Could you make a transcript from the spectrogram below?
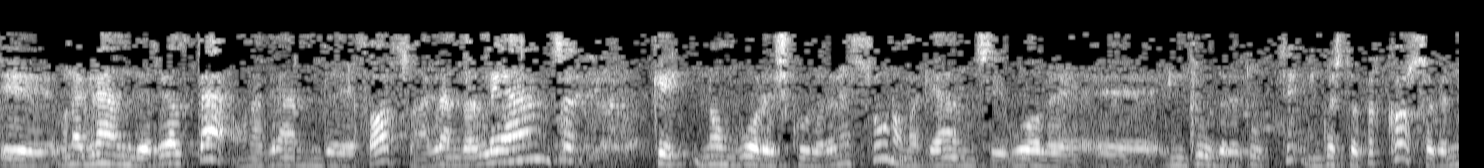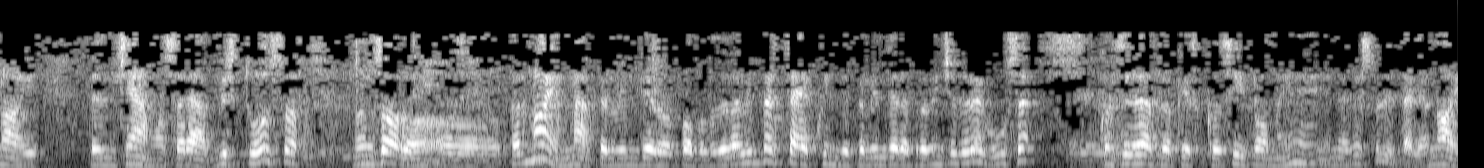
eh, una grande realtà, una grande forza, una grande alleanza che non vuole escludere nessuno ma che anzi vuole eh, includere tutti in questo percorso che noi pensiamo sarà virtuoso non solo per noi ma per l'intero popolo della libertà e quindi per l'intera provincia di Ragusa, considerato che così come nel resto d'Italia noi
